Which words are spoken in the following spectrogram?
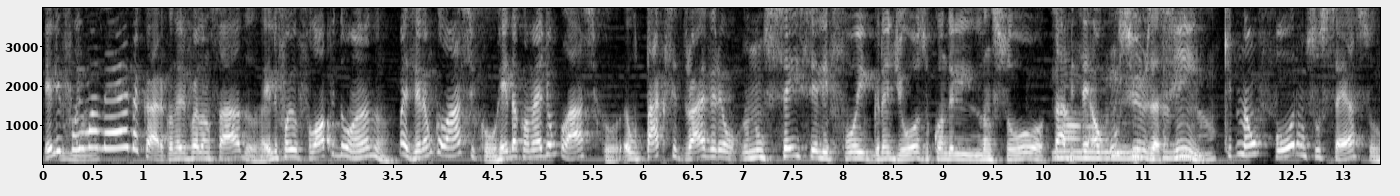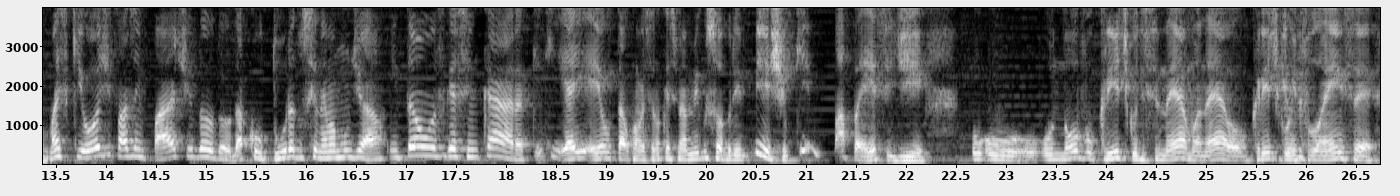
Ele foi uma merda, cara, quando ele foi lançado. Ele foi o flop do ano. Mas ele é um clássico. O Rei da Comédia é um clássico. O Taxi Driver, eu não sei se ele foi grandioso quando ele lançou. Sabe, Não, tem no alguns filmes assim não. que não foram sucesso, mas que hoje fazem parte do- do- da cultura do cinema mundial. Então eu fiquei assim, cara, que, que... aí eu tava conversando com esse meu amigo sobre, bicho, que papo é esse de. O, o, o novo crítico de cinema, né? O crítico influencer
